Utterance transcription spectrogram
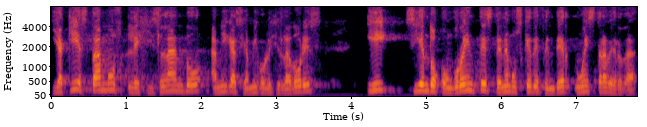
Y aquí estamos legislando, amigas y amigos legisladores, y siendo congruentes tenemos que defender nuestra verdad.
